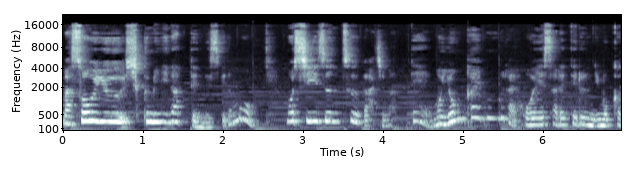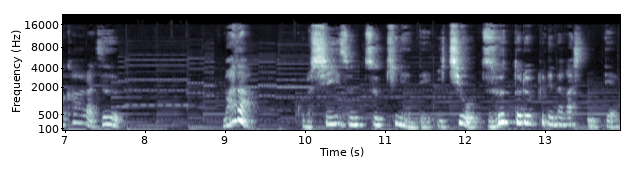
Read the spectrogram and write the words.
まあそういう仕組みになってんですけども、もうシーズン2が始まって、もう4回分ぐらい放映されてるにもかかわらず、まだこのシーズン2記念で1をずっとループで流していて、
